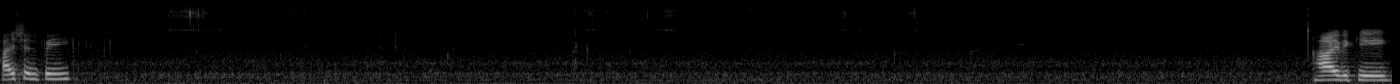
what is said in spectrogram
Hi, Shilpi. Hi, Vicky.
